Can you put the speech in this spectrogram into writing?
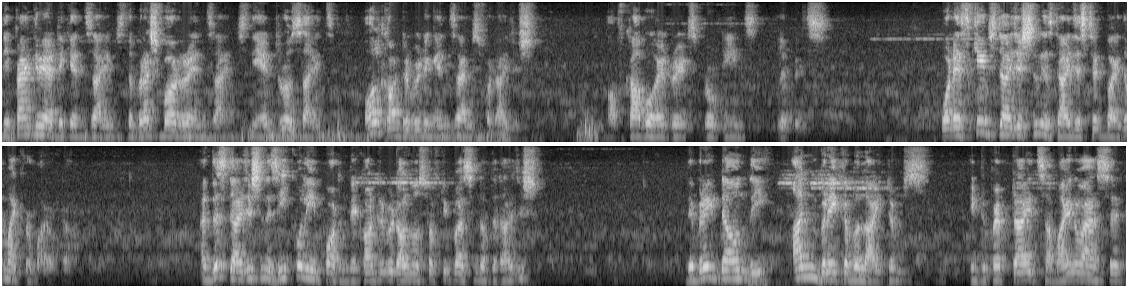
the pancreatic enzymes, the brush border enzymes, the enterocytes, all contributing enzymes for digestion of carbohydrates, proteins, lipids. What escapes digestion is digested by the microbiota. And this digestion is equally important. They contribute almost 50% of the digestion. They break down the unbreakable items into peptides, amino acid,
